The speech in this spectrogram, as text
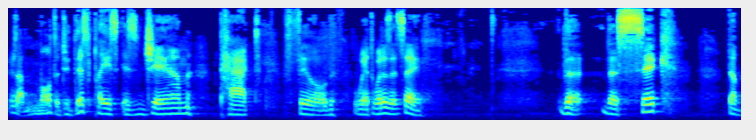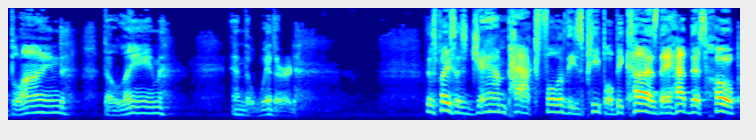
There's a multitude. This place is jam packed, filled with, what does it say? The, the sick, the blind, the lame, and the withered. This place is jam packed full of these people because they had this hope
